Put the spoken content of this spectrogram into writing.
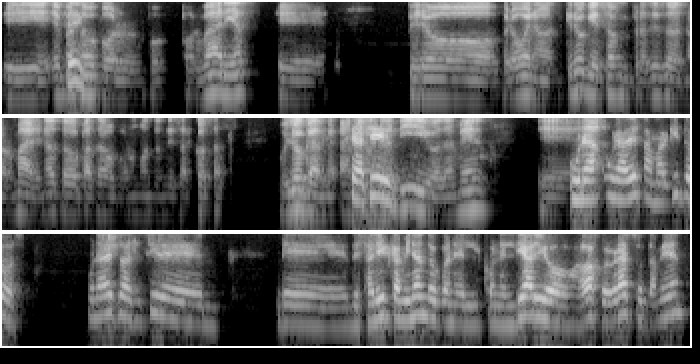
eh, he pasado por, por, por varias, eh, pero, pero bueno, creo que son procesos normales, ¿no? Todos pasamos por un montón de esas cosas muy locas, Sí, administrativo también. eh, Una, una de esas, Marquitos, una de esas así de, de, de salir caminando con el, con el diario abajo del brazo también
